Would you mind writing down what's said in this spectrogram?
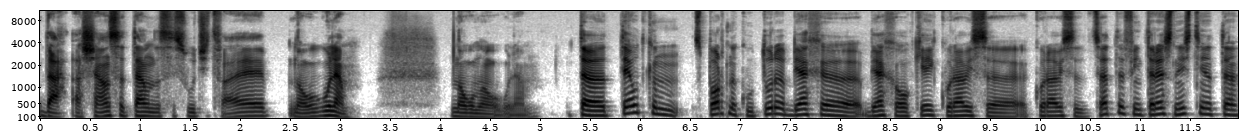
Да, а шанса там да се случи това е много голям. Много, много голям. Та, те от към спортна култура бяха, бяха окей, корави са, корави са децата. В интерес на истината,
